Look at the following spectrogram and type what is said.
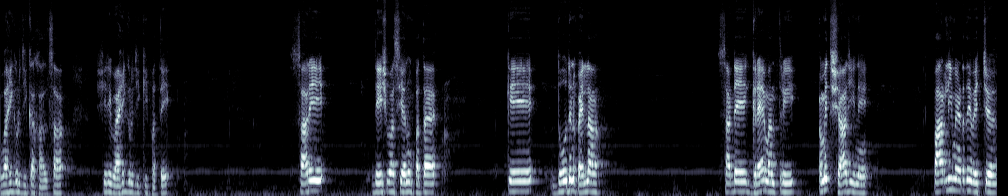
ਵਾਹਿਗੁਰੂ ਜੀ ਕਾ ਖਾਲਸਾ, ਸ੍ਰੀ ਵਾਹਿਗੁਰੂ ਜੀ ਕੀ ਫਤਿਹ। ਸਾਰੇ ਦੇਸ਼ ਵਾਸੀਆਂ ਨੂੰ ਪਤਾ ਹੈ ਕਿ 2 ਦਿਨ ਪਹਿਲਾਂ ਸਾਡੇ ਗ੍ਰਹਿ ਮੰਤਰੀ ਅਮਿਤ ਸ਼ਾਹ ਜੀ ਨੇ ਪਾਰਲੀਮੈਂਟ ਦੇ ਵਿੱਚ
